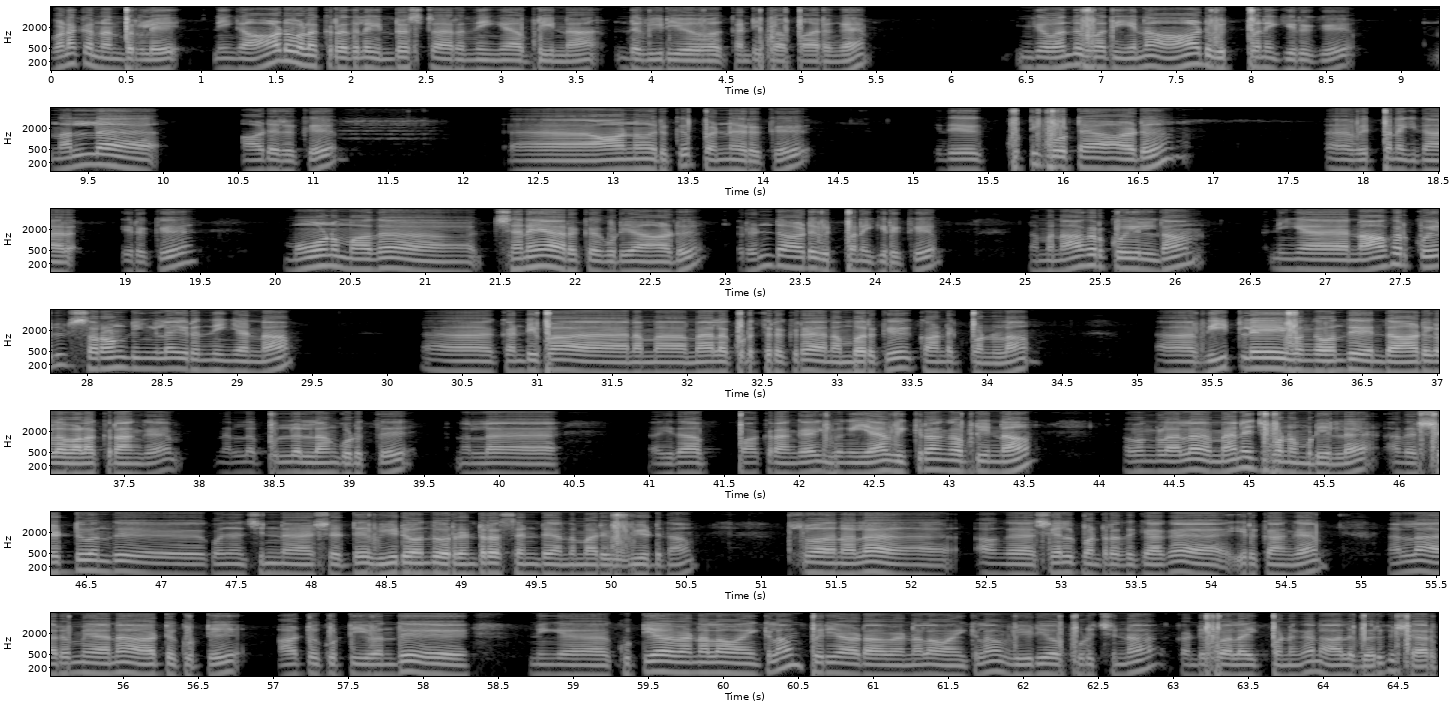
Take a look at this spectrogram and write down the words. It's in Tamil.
வணக்கம் நண்பர்களே! நீங்கள் ஆடு வளர்க்குறதுல இன்ட்ரெஸ்டாக இருந்தீங்க அப்படின்னா இந்த வீடியோவை கண்டிப்பாக பாருங்கள் இங்கே வந்து பார்த்தீங்கன்னா, ஆடு விற்பனைக்கு இருக்குது நல்ல ஆடு இருக்குது ஆணும் இருக்குது பெண்ணும் இருக்குது இது குட்டி போட்ட ஆடு விற்பனைக்கு தான் இருக்குது மூணு மாதம் சென்னையாக இருக்கக்கூடிய ஆடு. ரெண்டு ஆடு விற்பனைக்கு இருக்குது நம்ம நாகர்கோயில் தான். நீங்கள் நாகர்கோயில் சரௌண்டிங்கில் இருந்தீங்கன்னா, கண்டிப்பாக நம்ம மேலே கொடுத்துருக்குற நம்பருக்கு காண்டாக்ட் பண்ணலாம். வீட்டிலே இவங்க வந்து இந்த ஆடுகளை வளர்க்குறாங்க. நல்ல புல்லெல்லாம் கொடுத்து நல்ல இதாக பார்க்குறாங்க. இவங்க ஏன் விற்கிறாங்க அப்படின்னா அவங்களால மேனேஜ் பண்ண முடியல. அந்த ஷெட்டு வந்து கொஞ்சம் சின்ன ஷெட்டு. வீடு வந்து ஒரு 2 1/2 சென்ட் அந்த மாதிரி வீடு தான். ஸோ, அதனால் அவங்க சேல் பண்ணுறதுக்காக இருக்காங்க. நல்ல அருமையான ஆட்டுக்குட்டி. ஆட்டுக்குட்டி வந்து நீங்கள் குட்டியாக வேணாலும் வாங்கிக்கலாம். பெரிய ஆடாக வேணாலும் வாங்கிக்கலாம். வீடியோ பிடிச்சின்னா கண்டிப்பாக லைக் பண்ணுங்க. நாலு பேருக்கு ஷேர்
